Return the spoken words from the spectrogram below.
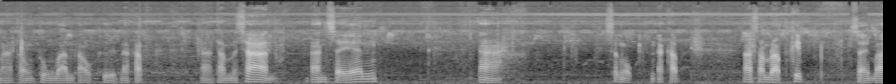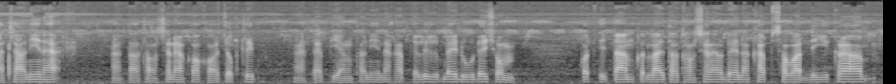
มาท้องทุ่งบ้านเราคืนนะครับธรรมชาติอันแสนสงบนะครับสำหรับคลิปใส่บาตรเช้านี้นะฮะอ่าตาทองชาแนลก็ขอจบคลิปแต่เพียงเท่านี้นะครับอย่าลืมได้ดูได้ชมกดติดตามกดไลค์ต่อทองชาแนลด้วยนะครับ สวัสดีครับ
